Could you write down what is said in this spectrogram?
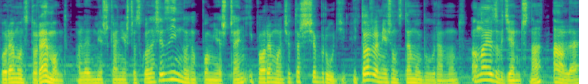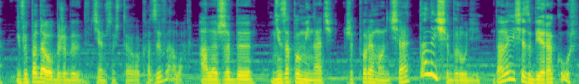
bo remont to remont, ale mieszkanie jeszcze składa się z innych pomieszczeń i po remoncie też się brudzi. I to, że miesiąc temu był remont, ona jest wdzięczna, ale i wypadałoby, żeby wdzięczność to okazywała, ale żeby nie zapominać, że po remoncie dalej się brudzi, dalej się zbiera kurz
